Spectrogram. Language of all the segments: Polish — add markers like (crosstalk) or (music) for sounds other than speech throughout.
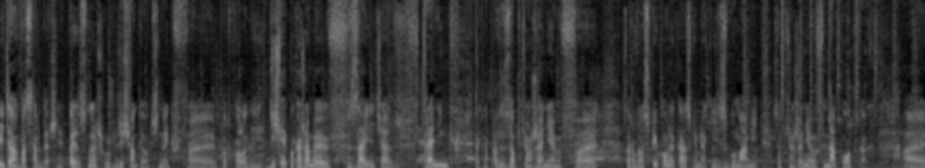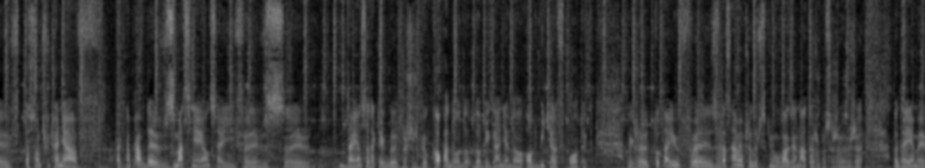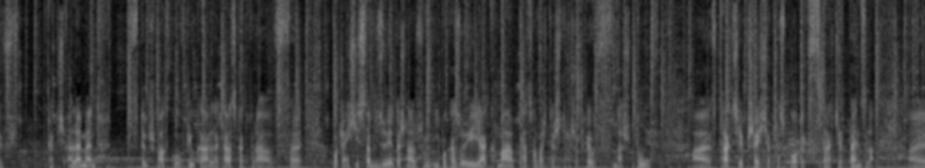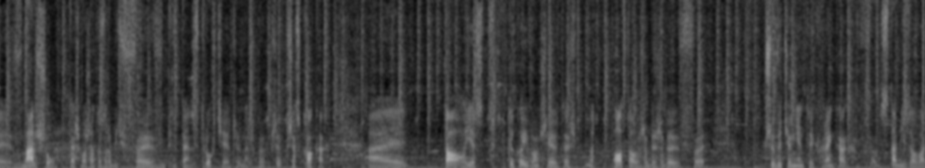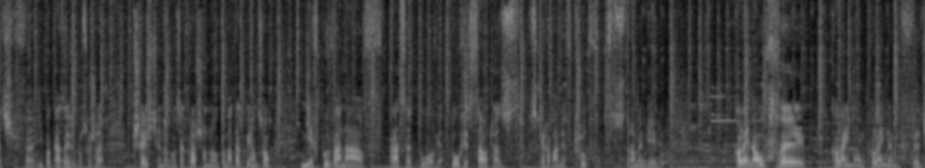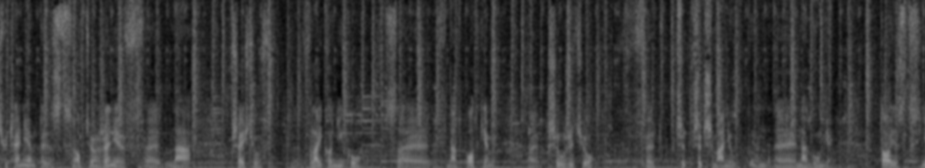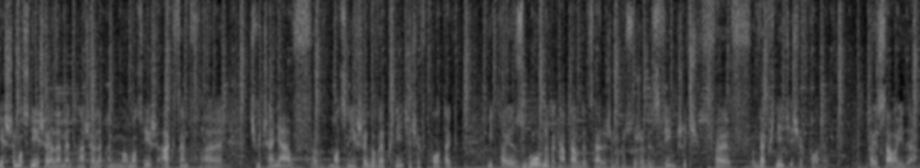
Witam Was serdecznie. To jest nasz już dziesiąty odcinek w e, podkologii. Dzisiaj pokażemy w zajęcia, w trening tak naprawdę z obciążeniem w, e, zarówno z piłką lekarską, jak i z gumami, z obciążeniem w, na płotkach. E, To są ćwiczenia w- tak naprawdę wzmacniające i w, wz, dające tak jakby troszeczkę kopa do, do, do biegania, do odbicia w płotek. Także tutaj w, zwracamy przede wszystkim uwagę na to, że, po prostu, że, że dodajemy w, jakiś element, w tym przypadku piłka lekarska, która w, po części stabilizuje też nasz, i pokazuje, jak ma pracować też troszeczkę nasz tułów e, w trakcie przejścia przez płotek, w trakcie pędzla. E, W marszu też można to zrobić w, w, ten, w truchcie czy na przykład przy przeskokach. E, To jest tylko i wyłącznie też no, po to, żeby, żeby w, przy wyciągniętych rękach stabilizować i pokazać, że po prostu, że przejście nogą zakroczoną, nogą atakującą nie wpływa na pracę tułowia. Tułów jest cały czas skierowany w przód, w, stronę biegu. Kolejną, kolejną, kolejnym ćwiczeniem to jest obciążenie na przejściu w, w lajkoniku z, nad płotkiem e, przy użyciu, w, przy, przy trzymaniu e, na gumie to jest jeszcze mocniejszy element, nasz ele, mo- mocniejszy akcent w, e, ćwiczenia, w mocniejszego wepchnięcia się w płotek i to jest główny tak naprawdę cel, żeby po prostu, żeby zwiększyć w, w wepchnięcie się w płotek. To jest cała idea.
